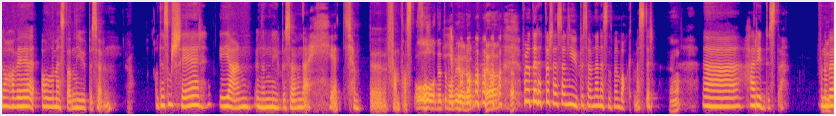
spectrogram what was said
Da har vi aller meste av den dype søvnen. Ja. Og det som skjer i hjernen under den dype søvnen, det er helt kjempefantastisk. Å, dette må vi høre om! Ja, ja, For at det rett og slett så er den dype søvnen nesten som en vaktmester. ja. Eh, her ryddes det. For når vi.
